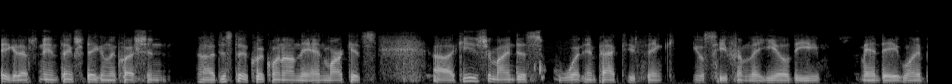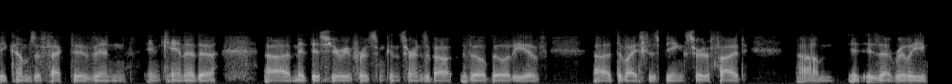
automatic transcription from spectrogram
Hey, good afternoon. Thanks for taking the question. Uh, just a quick one on the end markets. Uh, can you just remind us what impact you think you'll see from the ELD mandate when it becomes effective in in Canada uh, mid this year? We've heard some concerns about availability of uh, devices being certified. Um, is that really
